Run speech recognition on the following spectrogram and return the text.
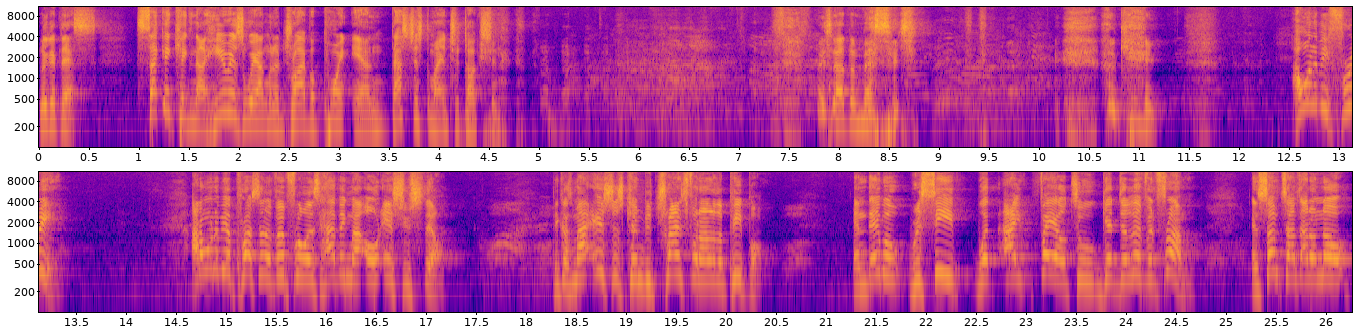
Look at this. Second King, now here is where I'm gonna drive a point in. That's just my introduction. it's not the message. okay. I wanna be free. I don't wanna be a person of influence having my own issues still. Because my issues can be transferred on other people. And they will receive what I failed to get delivered from. And sometimes I don't know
